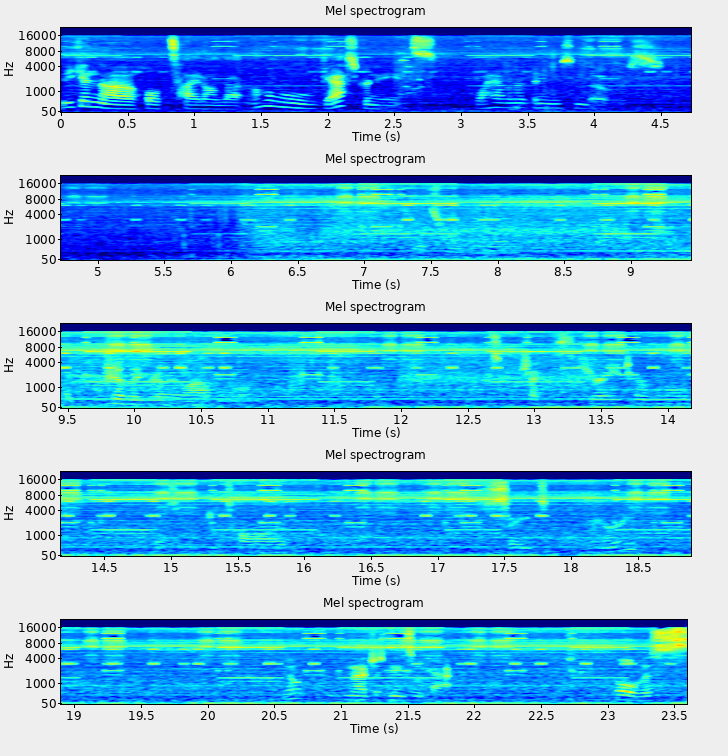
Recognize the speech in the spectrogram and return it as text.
we can uh, hold tight on that. Oh, gas grenades. Why haven't I been using those? That's really annoying. Like, really, really loud check the security terminal. And that just means we hack. Oh, this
